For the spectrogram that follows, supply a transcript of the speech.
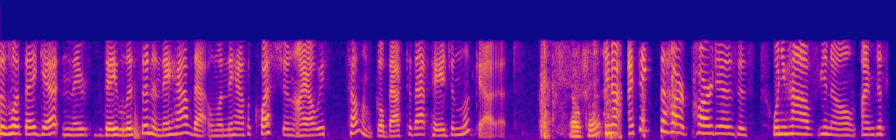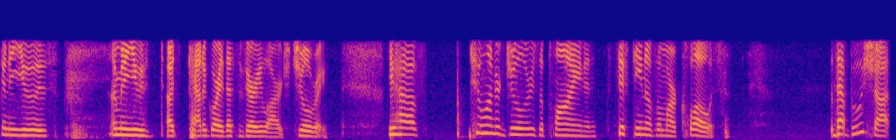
is what they get, and they they listen and they have that. And when they have a question, I always tell them go back to that page and look at it. Okay. You know, I think the hard part is is when you have, you know, I'm just going to use I'm going to use a category that's very large, jewelry. You have 200 jewelries applying and 15 of them are close. That booth shot,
